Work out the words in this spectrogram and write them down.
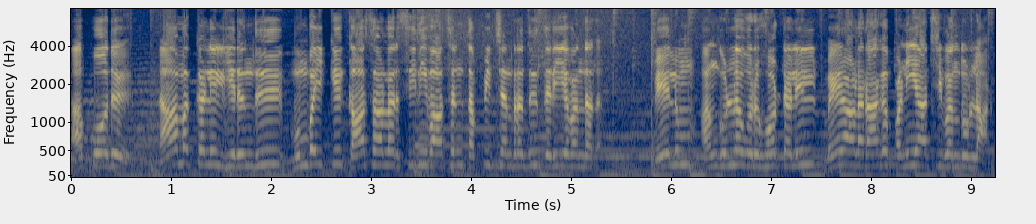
அப்போது நாமக்கல்லில் இருந்து மும்பைக்கு காசாளர் சீனிவாசன் தப்பிச் சென்றது தெரிய வந்தது மேலும் அங்குள்ள ஒரு ஹோட்டலில் மேலாளராக பணியாற்றி வந்துள்ளார்.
